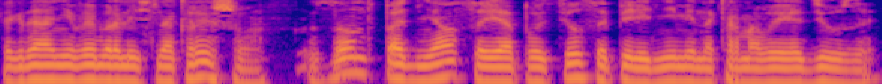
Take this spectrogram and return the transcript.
Когда они выбрались на крышу, зонд поднялся и опустился перед ними на кормовые дюзы.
